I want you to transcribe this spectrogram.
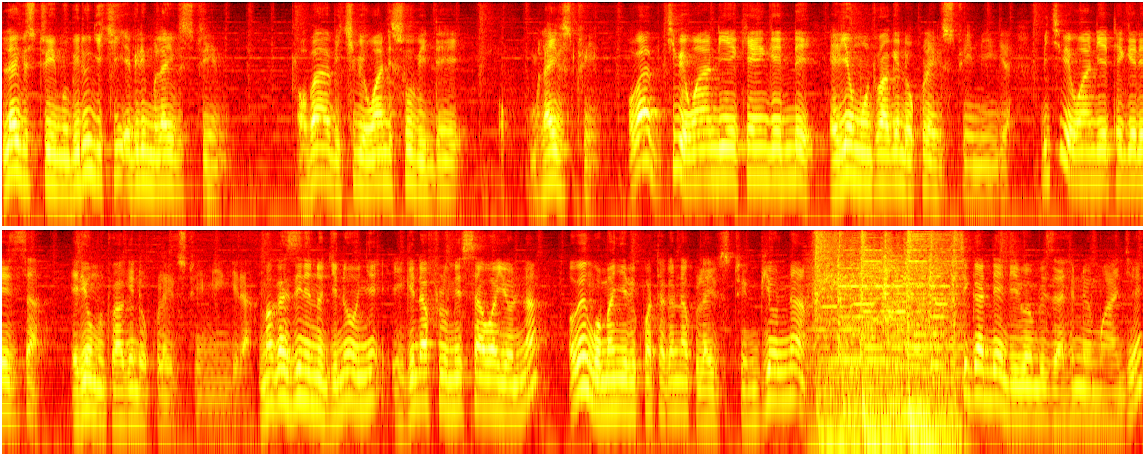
live stream birungi ki ebiri mu live stream? Oba biki byewandisuubidde mu live stream? Oba biki byewandyekengedde eri omuntu agenda oku live streamingira biki byewandyetegereza eri omuntu agenda oku live streamingira magazini eno ginoonye egenda fuluma essaawa yonna oba ngaomanya ebikwatagana ku live stream byonna? Sigadde ndirwembuza henry mwanje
